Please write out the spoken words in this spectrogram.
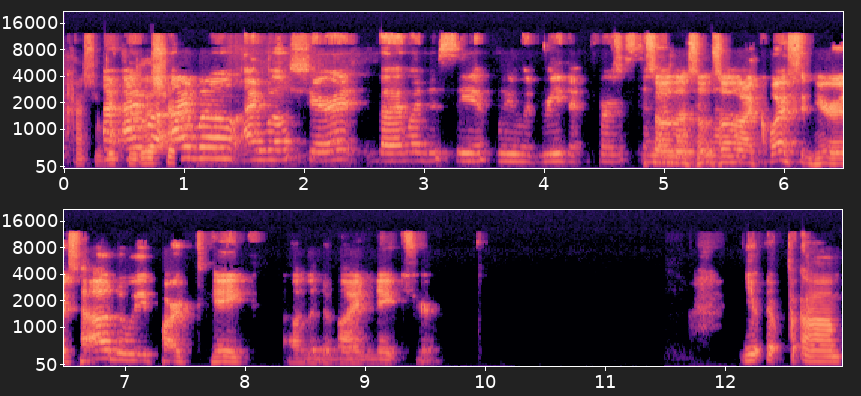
it. I, I, will, share. I will. I will share it, but I wanted to see if we would read it first. So, the, so, so my question here is: How do we partake of the divine nature? You, um,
